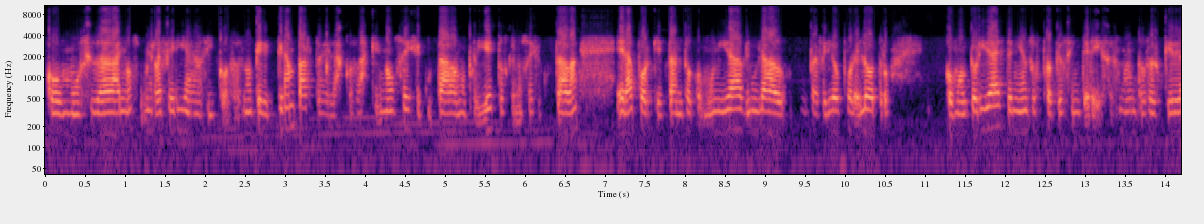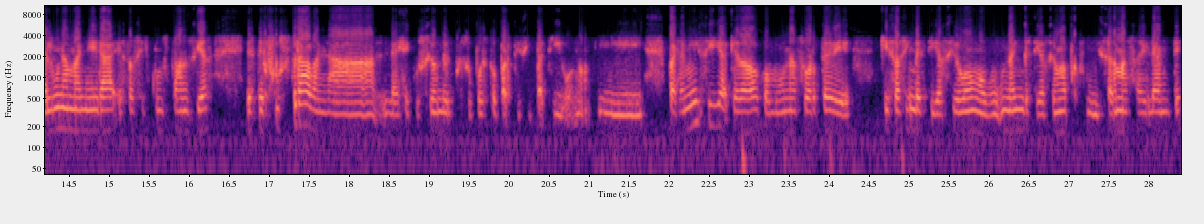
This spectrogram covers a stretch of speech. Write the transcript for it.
como ciudadanos me referían así cosas, ¿no? Que gran parte de las cosas que no se ejecutaban o proyectos que no se ejecutaban era porque tanto comunidad de un lado referido por el otro como autoridades tenían sus propios intereses, ¿no? Entonces que de alguna manera estas circunstancias este, frustraban la, la, ejecución del presupuesto participativo, ¿no? Y para mí sí ha quedado como una suerte de quizás investigación o una investigación a profundizar más adelante,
